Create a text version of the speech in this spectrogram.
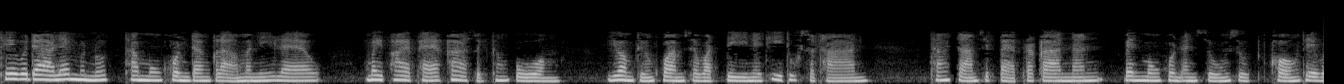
เทวดาและมนุษย์ทำมงคลดังกล่าวมานี้แล้ว ไม่พ่ายแพ้ข้าศึกทั้งปวง ย่อมถึงความสวัสดีในที่ทุกสถาน ทั้งสามสิบแปดประการนั้นเป็นมงคลอันสูงสุดของเทว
